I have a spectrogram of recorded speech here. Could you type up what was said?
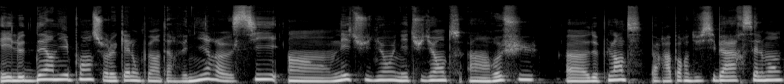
Et le dernier point sur lequel on peut intervenir, euh, si un étudiant, une étudiante a un refus euh, de plainte par rapport du cyberharcèlement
